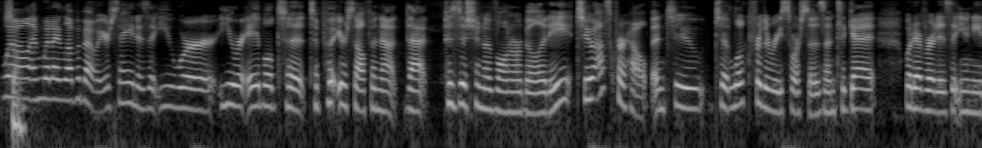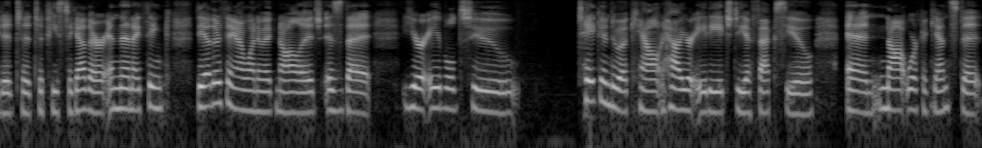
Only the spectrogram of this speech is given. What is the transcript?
Well, so. and what I love about what you're saying is that you were you were able to to put yourself in that that position of vulnerability to ask for help and to to look for the resources and to get whatever it is that you needed to to piece together. And then I think the other thing I want to acknowledge is that you're able to take into account how your ADHD affects you and not work against it,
